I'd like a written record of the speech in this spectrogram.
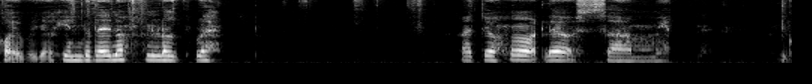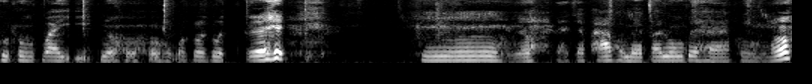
ข่อยบ่อยากเห็นก็ได้เนาะมันลึกเลย อาจจะฮอดแล้วสามเมตรกูลงไปอีกเนาะโอ้โหบักเลิกๆเลยอืมเนาะเดี๋ยวจะพาพ่อแม่ไปลงไปหาเพิ่นเนาะ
